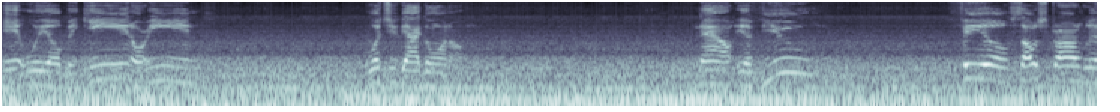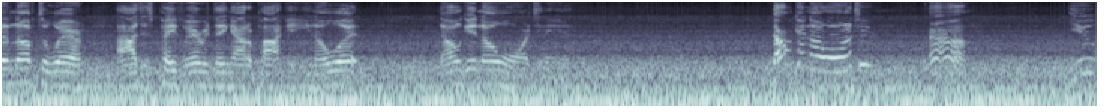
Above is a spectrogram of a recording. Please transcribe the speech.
It will begin or end what you got going on. Now, if you feel so strongly enough to where I'll just pay for everything out of pocket, you know what? Don't get no warranty then. Don't get no warranty. Uh-uh. You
